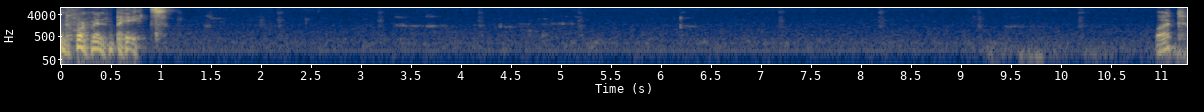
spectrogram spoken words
Norman Bates. What?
